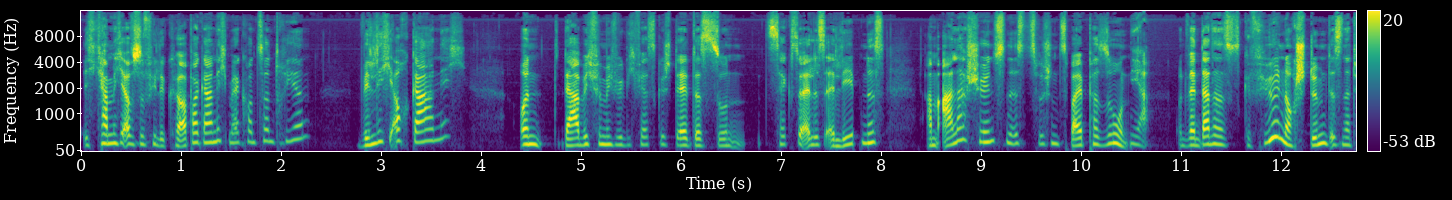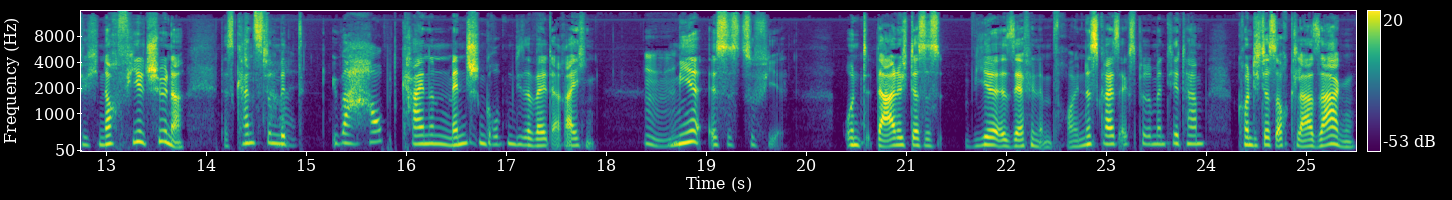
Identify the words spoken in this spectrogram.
Ich kann mich auf so viele Körper gar nicht mehr konzentrieren. Will ich auch gar nicht. Und da habe ich für mich wirklich festgestellt, dass so ein sexuelles Erlebnis am allerschönsten ist zwischen zwei Personen. Ja. Und wenn dann das Gefühl noch stimmt, ist natürlich noch viel schöner. Das kannst du Total. mit überhaupt keinen Menschengruppen dieser Welt erreichen. Mir ist es zu viel. Und dadurch, dass es wir sehr viel im Freundeskreis experimentiert haben, konnte ich das auch klar sagen.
